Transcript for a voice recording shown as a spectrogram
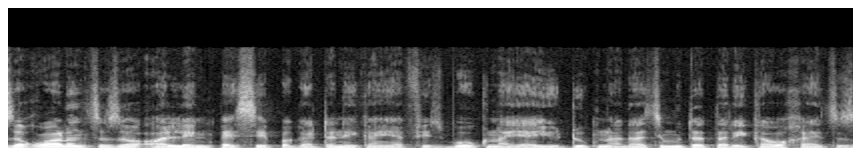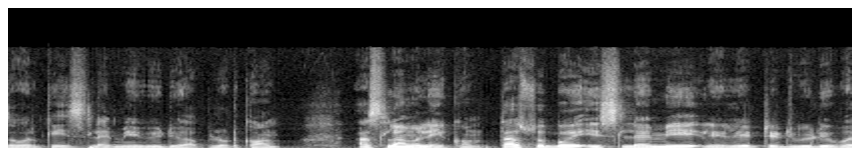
زه غواړم څه زه آلین پیسې په ګټنې کم یا فیسبوک نه یا یوټوب نه داسې موته طریقه وښایه څه زه ورکه اسلامی ویډیو اپلوډ کوم. اسلام علیکم تاسو به اسلامی ریلیټیډ ویډیو به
